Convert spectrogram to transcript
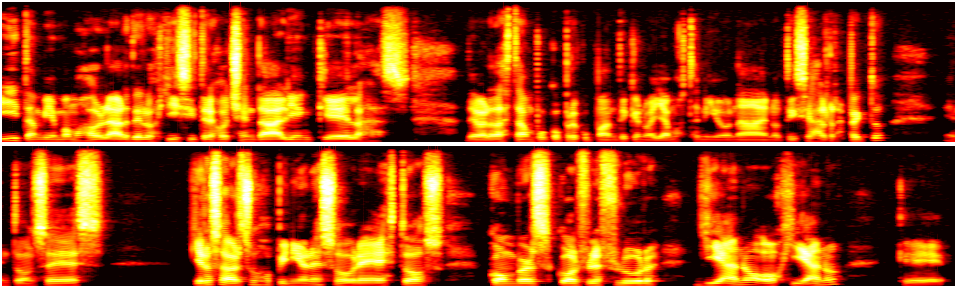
y también vamos a hablar de los GC 380 Alien que las de verdad está un poco preocupante que no hayamos tenido nada de noticias al respecto. Entonces, quiero saber sus opiniones sobre estos Converse Golf Le Giano o Giano que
